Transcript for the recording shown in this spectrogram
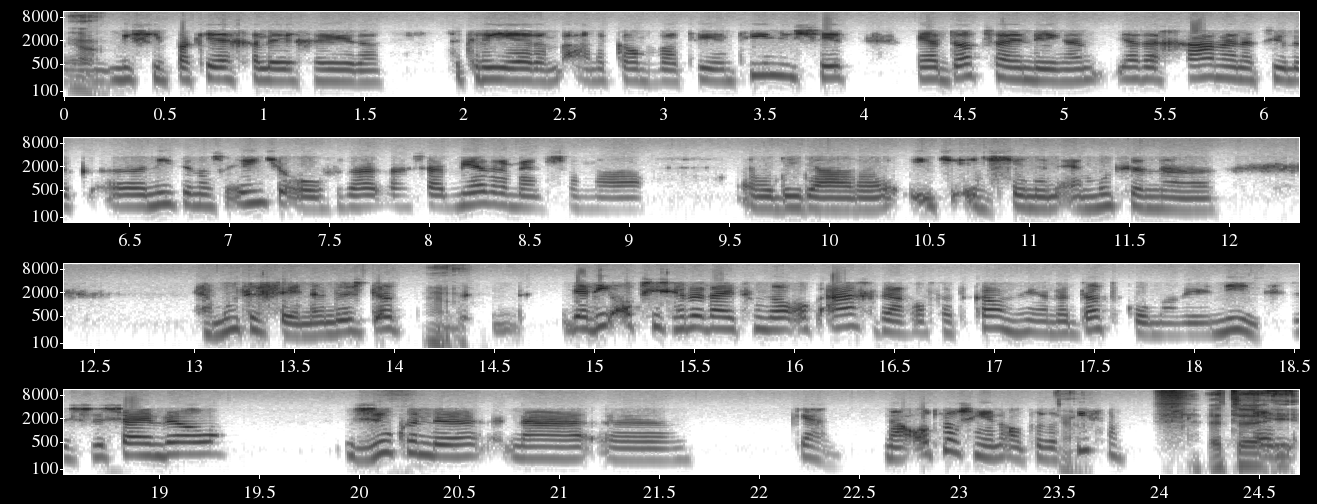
Ja. Misschien parkeergelegenheden te creëren aan de kant waar TNT nu zit. Maar ja, dat zijn dingen, ja, daar gaan wij natuurlijk niet in ons eentje over. Daar, daar zijn meerdere mensen die daar iets in vinden en moeten ja, moeten vinden. Dus dat, ja. die opties hebben wij toen wel ook aangedragen of dat kan. Ja, dat, dat kon maar weer niet. Dus we zijn wel zoekende naar, ja, naar oplossingen en alternatieven. Het, uh, en,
